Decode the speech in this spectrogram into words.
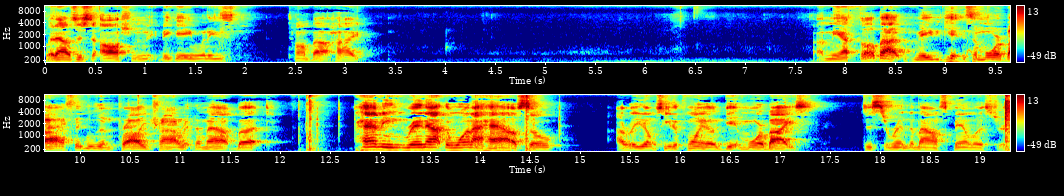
But that was just the option they gave when he's talking about height. I mean, I thought about maybe getting some more bicycles and probably trying to rent them out, but I haven't rent out the one I have, so I really don't see the point of getting more bikes just to rent them out on Spinlister.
